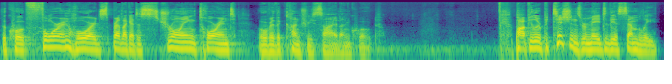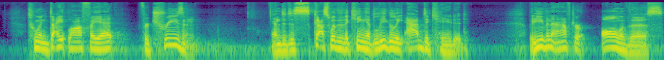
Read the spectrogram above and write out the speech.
the quote, foreign horde spread like a destroying torrent over the countryside, unquote. Popular petitions were made to the assembly to indict Lafayette for treason and to discuss whether the king had legally abdicated. But even after all of this,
